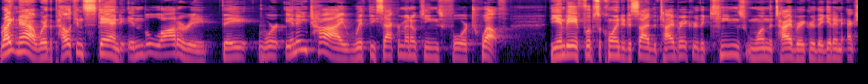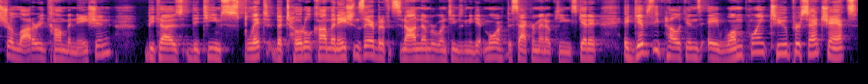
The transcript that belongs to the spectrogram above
Right now, where the Pelicans stand in the lottery, they were in a tie with the Sacramento Kings for 12th. The NBA flips a coin to decide the tiebreaker. The Kings won the tiebreaker. They get an extra lottery combination because the teams split the total combinations there. But if it's an odd number, one team's going to get more. The Sacramento Kings get it. It gives the Pelicans a 1.2% chance.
